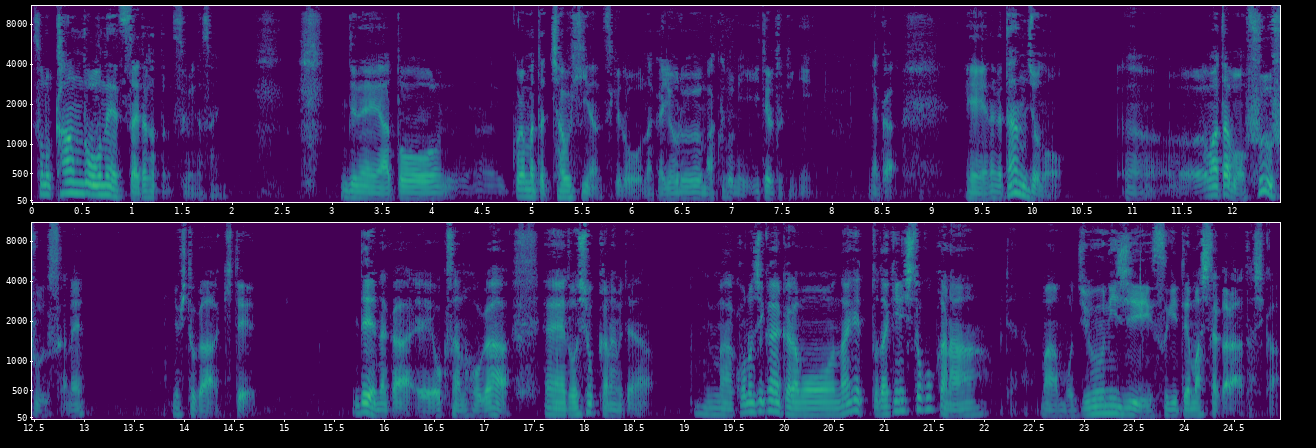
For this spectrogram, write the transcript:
その感動をね、伝えたかったんですよ、皆さんに。でね、あと、これまたちゃう日なんですけど、なんか夜マクドにいてる時に、なんか、えー、なんか男女の、うん、まあ多分夫婦ですかね。の人が来て、で、なんか、えー、奥さんの方が、えー、どうしよっかな、みたいな。まあ、この時間やからもう、ナゲットだけにしとこうかな、みたいな。まあ、もう12時過ぎてましたから、確か。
